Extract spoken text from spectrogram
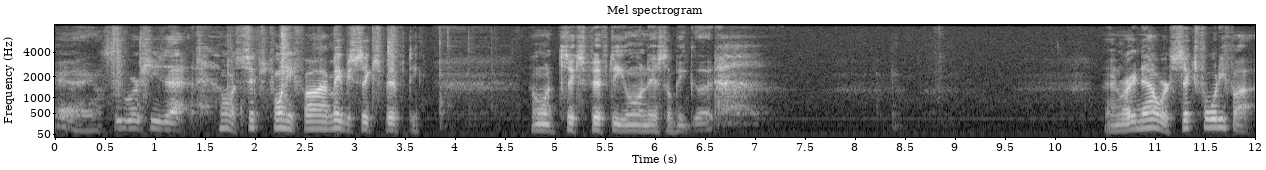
Okay, let's see where she's at. I want 625, maybe 650. I want 650 on this will be good. And right now we're at 645.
